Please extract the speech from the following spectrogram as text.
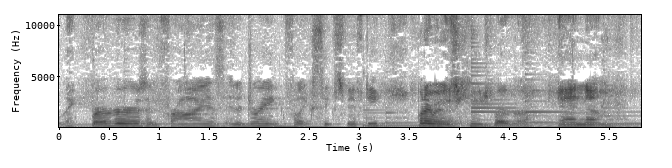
like burgers and fries and a drink for like six fifty. But anyway, it was a huge burger, and um,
